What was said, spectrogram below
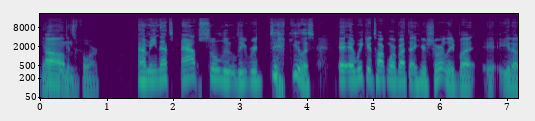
Yeah, um, I think it's um, four. I mean, that's absolutely ridiculous. And, and, we can talk more about that here shortly, but, it, eh, you know,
